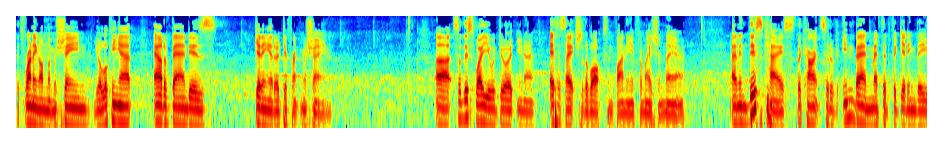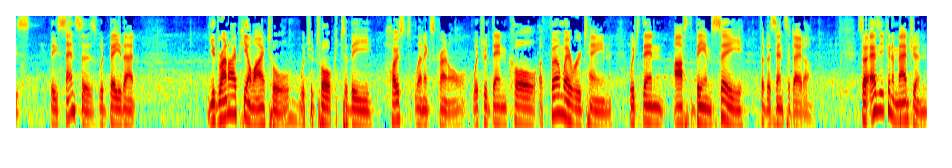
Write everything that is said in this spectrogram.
it's running on the machine you're looking at. Out-of-band is getting at a different machine. Uh, so this way you would do it, you know, SSH to the box and find the information there. And in this case, the current sort of in-band method for getting these, these sensors would be that you'd run IPMI tool, which would talk to the host Linux kernel, which would then call a firmware routine, which then asks the BMC for the sensor data. So as you can imagine,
